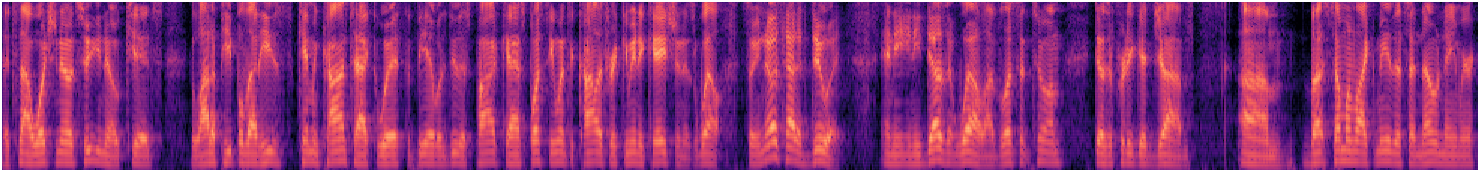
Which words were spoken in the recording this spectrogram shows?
it's not what you know, it's who you know, kids. A lot of people that he's came in contact with to be able to do this podcast. Plus, he went to college for communication as well, so he knows how to do it, and he and he does it well. I've listened to him; does a pretty good job. Um, but someone like me that's a no namer,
